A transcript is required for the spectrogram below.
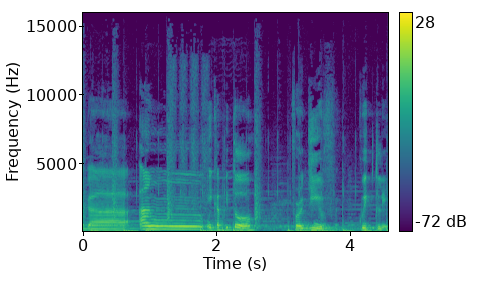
Ug uh, ang ikapito forgive quickly.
